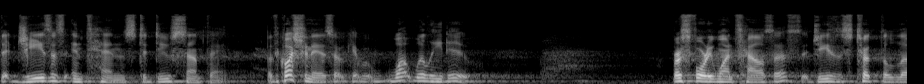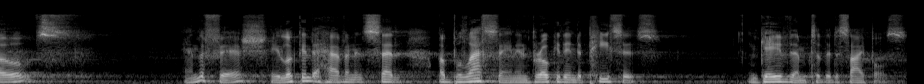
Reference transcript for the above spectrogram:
that Jesus intends to do something. But the question is okay, what will he do? Verse 41 tells us that Jesus took the loaves and the fish, he looked into heaven and said a blessing and broke it into pieces and gave them to the disciples.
